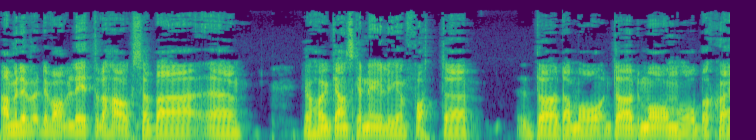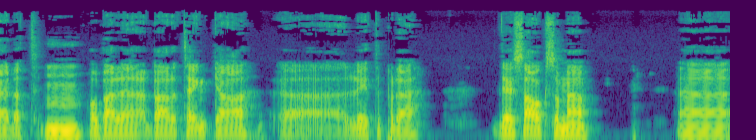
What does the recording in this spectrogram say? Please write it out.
ja men det, var- det var väl lite det här också. Bara, eh, jag har ju ganska nyligen fått eh, döda mor- död mormor beskedet. Och började, började tänka eh, lite på det. Det är så här också med eh,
